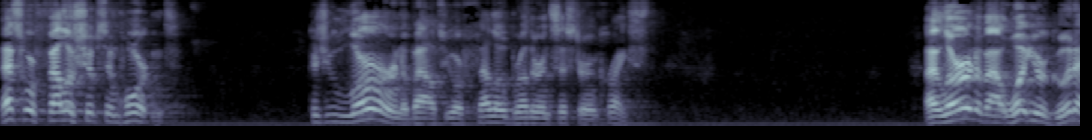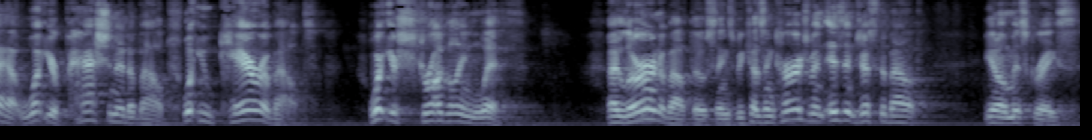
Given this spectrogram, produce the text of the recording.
That's where fellowship's important. Because you learn about your fellow brother and sister in Christ. I learn about what you're good at, what you're passionate about, what you care about, what you're struggling with. I learn about those things because encouragement isn't just about you know, Miss Grace,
